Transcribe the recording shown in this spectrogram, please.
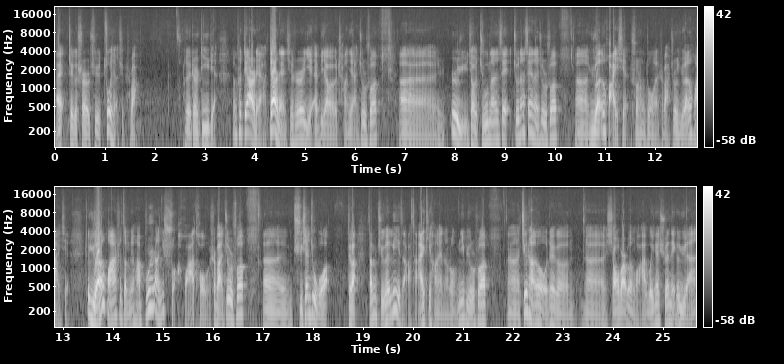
哎，这个事儿去做下去，是吧？所以这是第一点。那么说第二点啊，第二点其实也比较常见，就是说，呃，日语叫 j u n a n s e j u n a n s e 呢，就是说，呃，圆滑一些，说成中文是吧？就是圆滑一些。这圆滑是怎么圆滑？不是让你耍滑头，是吧？就是说，呃，曲线救国。对吧？咱们举个例子啊，在 IT 行业当中，你比如说，嗯，经常有这个呃小伙伴问我啊，我应该学哪个语言？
